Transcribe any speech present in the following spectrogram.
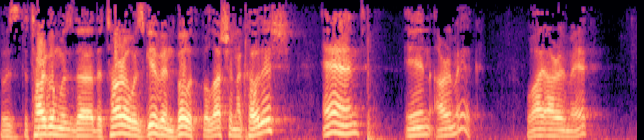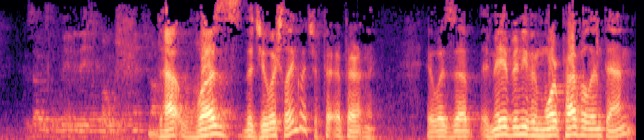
It was the Targum was the the Torah was given both Balashon Hakodesh and in Aramaic. Why Aramaic? That was the Jewish language apparently. It was. Uh, it may have been even more prevalent than.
